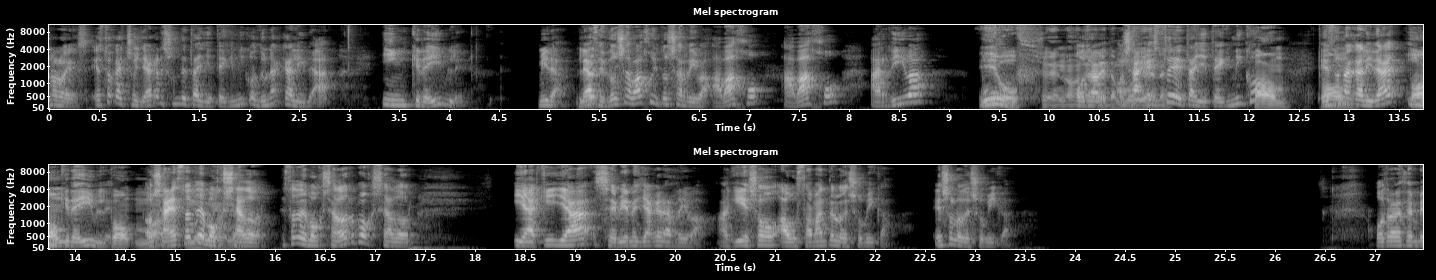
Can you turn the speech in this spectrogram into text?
no lo es. Esto que ha hecho Jagger es un detalle técnico de una calidad increíble. Mira, le hace dos abajo y dos arriba. Abajo, abajo, arriba. Y uff, sí, no, Otra vez. O sea, bien, este eh. detalle técnico es de una calidad pom, increíble. o sea, esto es de bien, ¿eh? boxeador. Esto de boxeador, boxeador. Y aquí ya se viene Jagger arriba. Aquí eso a Bustamante lo desubica. Eso lo desubica. Otra vez empieza.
